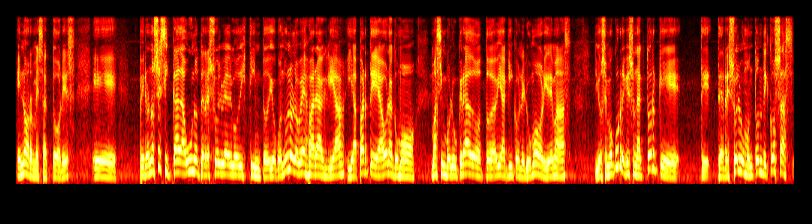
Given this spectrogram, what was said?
enormes actores. pero no sé si cada uno te resuelve algo distinto. Digo, cuando uno lo ve es Baraglia, y aparte ahora como más involucrado todavía aquí con el humor y demás, digo, se me ocurre que es un actor que te, resuelve un montón de cosas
